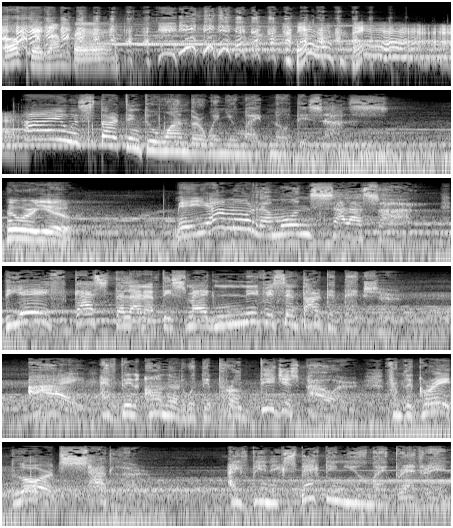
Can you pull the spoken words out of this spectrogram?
Oke, nyampe. starting to wonder when you might notice us. Who are you? Me llamo Ramon Salazar, the eighth Castellan of this magnificent architecture. I have been honored with the prodigious power from the great Lord Sadler. I've been expecting you, my brethren.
